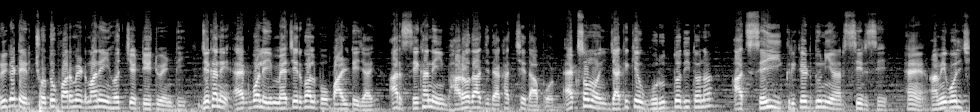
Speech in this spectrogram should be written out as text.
ক্রিকেটের ছোট ফরম্যাট মানেই হচ্ছে টি টোয়েন্টি যেখানে এক বলেই ম্যাচের গল্প পাল্টে যায়, আর সেখানেই ভারত আজ দেখাচ্ছে দাপট। একসময় যাকে কেউ গুরুত্ব দিত না, আজ সেই ক্রিকেট দুনিয়ার শীর্ষে। হ্যাঁ আমি বলছি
